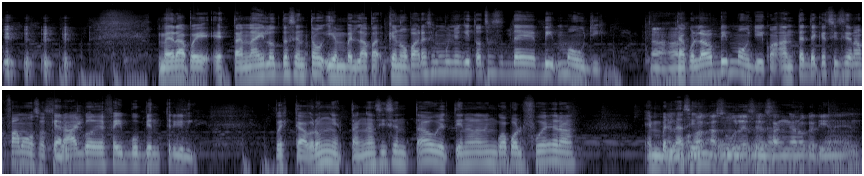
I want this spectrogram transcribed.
Mira, pues están ahí los de sentados y en verdad que no parecen muñequitos de Bitmoji. Ajá. ¿Te acuerdas de los Bitmoji? Antes de que se hicieran famosos, que era algo de Facebook bien trilly. Pues cabrón, están así sentados y él tiene la lengua por fuera. En verdad, el sí. azul ese una- zángano que tienen.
